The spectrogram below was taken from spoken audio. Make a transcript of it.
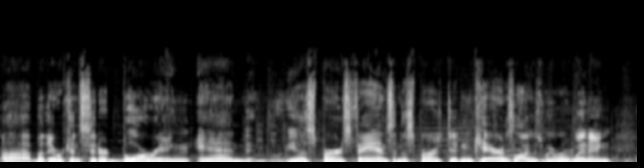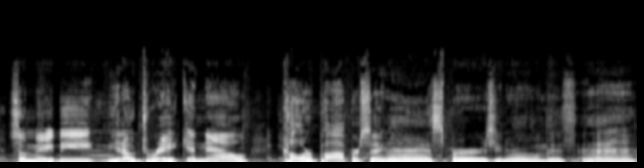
uh, but they were considered boring, and you know Spurs fans and the Spurs didn't care as long as we were winning. So maybe you know Drake and now ColourPop are saying, "Ah, Spurs," you know, ah,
